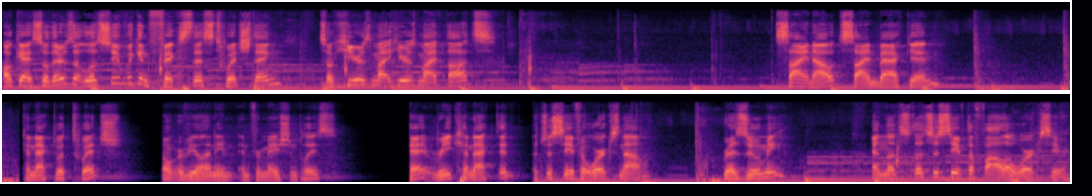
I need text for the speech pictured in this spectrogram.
okay, so there's a let's see if we can fix this Twitch thing. So here's my here's my thoughts. Sign out, sign back in. Connect with Twitch. Don't reveal any information, please. Okay, reconnected. Let's just see if it works now. Resume. And let's let's just see if the follow works here.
